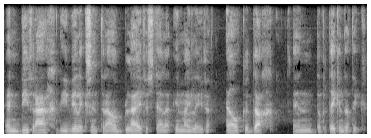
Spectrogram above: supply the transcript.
En die vraag die wil ik centraal blijven stellen in mijn leven. Elke dag. En dat betekent dat ik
